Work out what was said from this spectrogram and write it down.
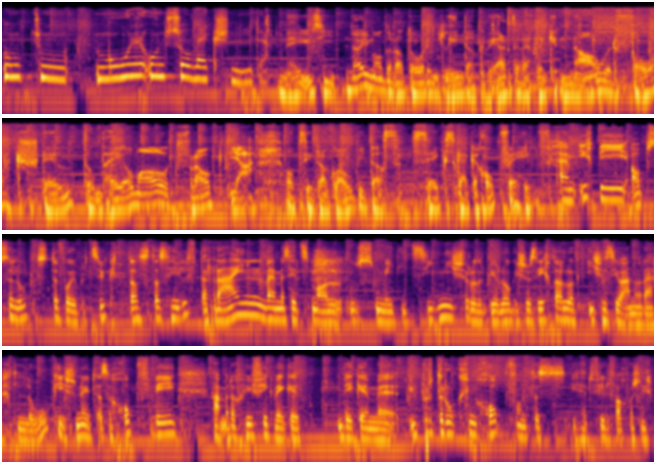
und zum Maul und so wegschneiden. Wir haben unsere neue Moderatorin Linda Gwerder ein bisschen genauer vorgestellt und haben auch mal gefragt, ja, ob sie daran glauben, dass Sex gegen Kopf hilft. Ähm, ich bin absolut davon überzeugt, dass das hilft. Rein, wenn man es jetzt mal aus medizinischer oder biologischer Sicht anschaut, ist es ja auch noch recht logisch. Nicht? Also Kopfweh hat man doch häufig wegen, wegen einem Überdruck im Kopf und das hat vielfach wahrscheinlich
